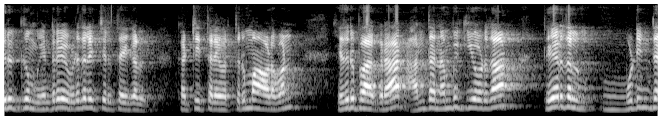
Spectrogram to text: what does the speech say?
இருக்கும் என்று விடுதலை சிறுத்தைகள் கட்சித் தலைவர் திருமாவளவன் எதிர்பார்க்கிறார். அந்த நம்பிக்கையோடு தான் தேர்தல் முடிந்த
